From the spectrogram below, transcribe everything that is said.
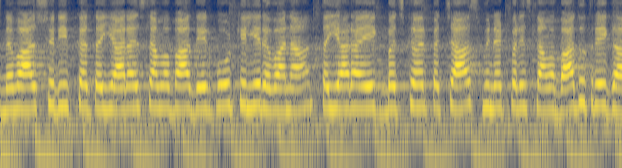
नवाज़ शरीफ का तैयारा इस्लामाबाद एयरपोर्ट के लिए रवाना। तैयारा एक बजकर पचास मिनट पर इस्लामाबाद उतरेगा।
